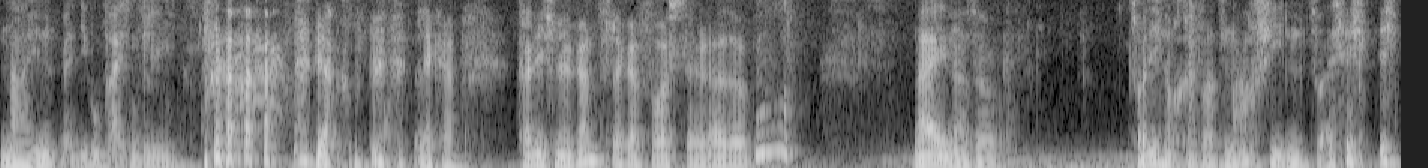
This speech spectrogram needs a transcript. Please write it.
Nein. wenn die Hufeisen glühen. ja, gut. Lecker. Kann ich mir ganz lecker vorstellen. Also, nein, also, jetzt wollte ich noch gerade was nachschieben, jetzt weiß ich nicht.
